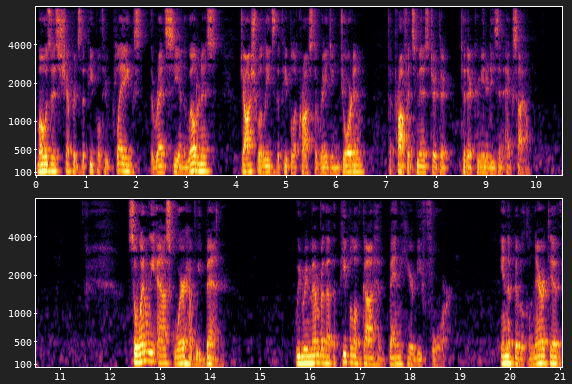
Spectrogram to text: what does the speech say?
Moses shepherds the people through plagues, the Red Sea, and the wilderness. Joshua leads the people across the raging Jordan. The prophets minister to their communities in exile. So when we ask, where have we been? We remember that the people of God have been here before in the biblical narrative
